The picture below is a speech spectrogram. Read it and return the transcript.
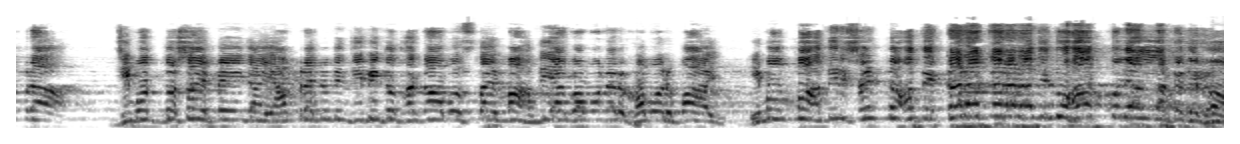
আমরা জীবদ্দশায় পেয়ে যাই, আমরা যদি জীবিত থাকা অবস্থায় মাহদি আগমনের খবর পাই, ইমাম মাহদির সৈন্য হতে কারা কারা রাজি? দুহাত তুলে আল্লাহকে দেখা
